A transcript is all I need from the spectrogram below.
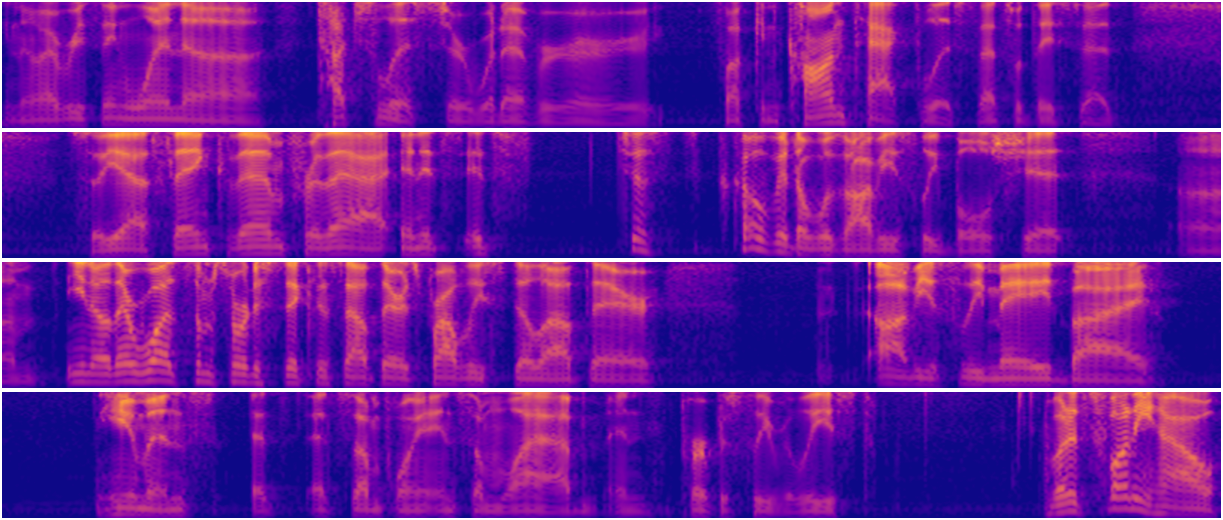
You know, everything went uh, touchless or whatever, or fucking contactless. That's what they said. So yeah, thank them for that. And it's it's just COVID was obviously bullshit. Um, you know, there was some sort of sickness out there. It's probably still out there. Obviously made by humans at, at some point in some lab and purposely released. But it's funny how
